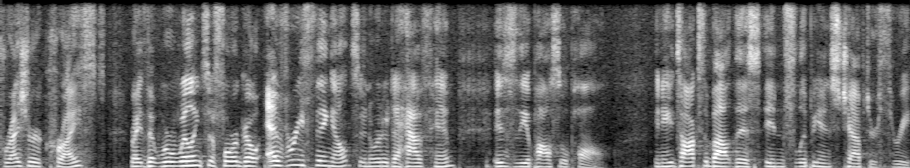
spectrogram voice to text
treasure Christ right? That we're willing to forego everything else in order to have him is the Apostle Paul. And he talks about this in Philippians chapter 3.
